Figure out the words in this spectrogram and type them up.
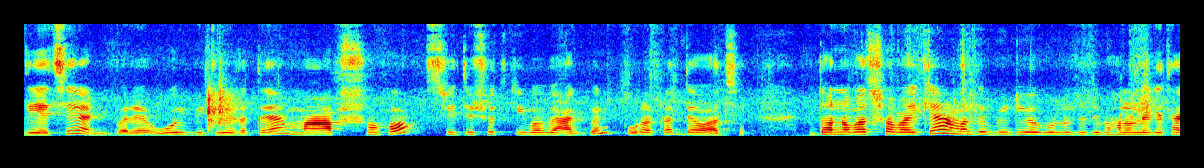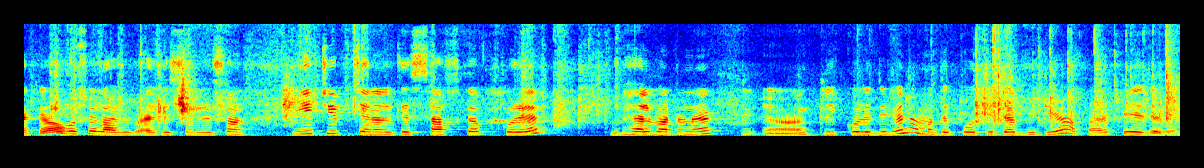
দিয়েছি। একবারে ওই ভিডিওটাতে মাপসহ স্মৃতিসৌধ কীভাবে আঁকবেন, পুরোটা দেওয়া আছে। ধন্যবাদ সবাইকে। আমাদের ভিডিওগুলো যদি ভালো লেগে থাকে, অবশ্যই লাইভ আইটি সলিউশন ইউটিউব চ্যানেলকে সাবস্ক্রাইব করে ভেল বাটনে ক্লিক করে দিবেন। আমাদের প্রতিটা ভিডিও আপনারা পেয়ে যাবেন।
